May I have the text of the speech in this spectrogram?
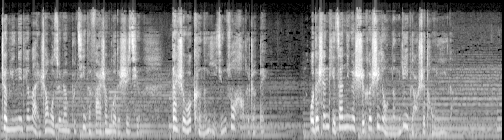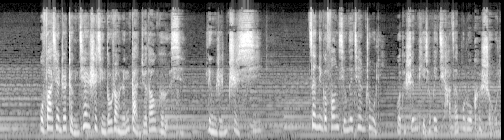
证明那天晚上我虽然不记得发生过的事情，但是我可能已经做好了准备。我的身体在那个时刻是有能力表示同意的。我发现这整件事情都让人感觉到恶心，令人窒息。在那个方形的建筑里，我的身体就被卡在布洛克手里。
